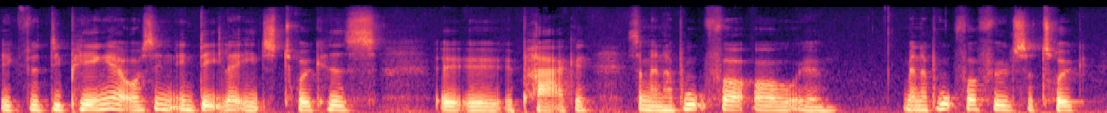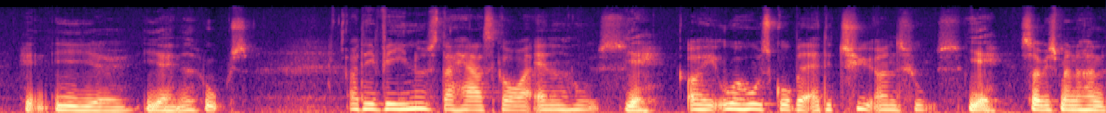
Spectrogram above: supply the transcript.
Ikke? For de penge er også en, en del af ens tryghedspakke, øh, øh, så man har brug for at, øh, man har brug for at føle sig tryg hen i, øh, i andet hus. Og det er Venus, der hersker over andet hus. Ja. Og i urhusgruppet er det Tyrens hus. Ja, så hvis man har en,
